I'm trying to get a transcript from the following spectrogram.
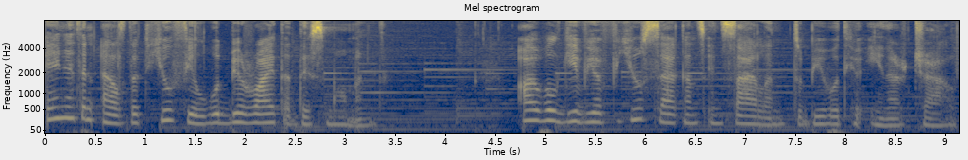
anything else that you feel would be right at this moment. I will give you a few seconds in silence to be with your inner child.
